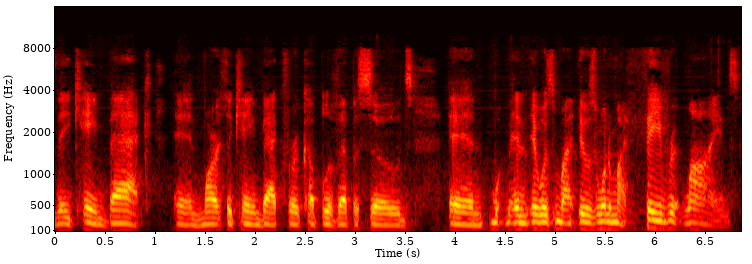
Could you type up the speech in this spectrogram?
they came back and Martha came back for a couple of episodes. And, and it was my, it was one of my favorite lines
